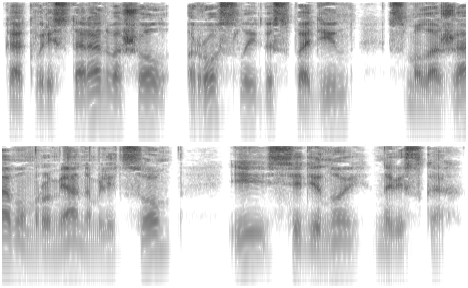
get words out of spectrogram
как в ресторан вошел рослый господин с моложавым румяным лицом и сединой на висках.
